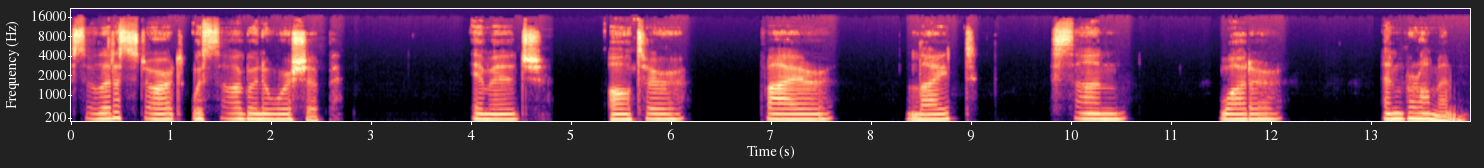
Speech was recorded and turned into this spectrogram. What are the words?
So let us start with Saguna worship. Image, altar, fire, light, sun, water, and Brahman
